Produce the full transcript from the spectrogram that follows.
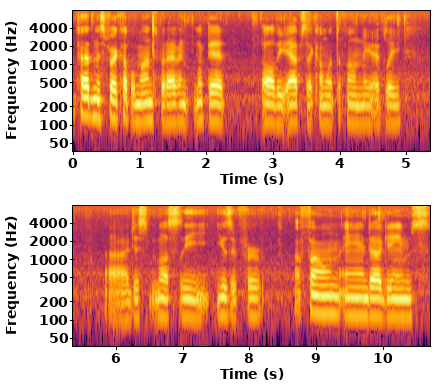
I've had this for a couple months, but I haven't looked at all the apps that come with the phone natively. Uh, I just mostly use it for a phone and uh, games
